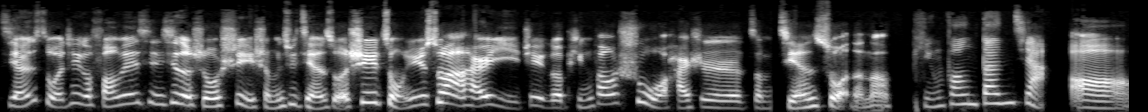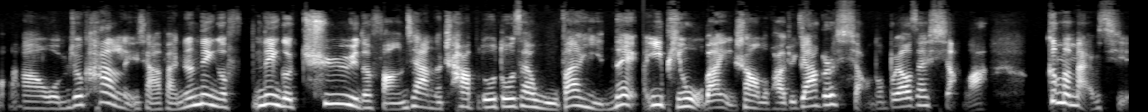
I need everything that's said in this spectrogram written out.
检索这个房源信息的时候，是以什么去检索？是以总预算，还是以这个平方数，还是怎么检索的呢？平方单价哦啊，我们就看了一下，反正那个那个区域的房价呢，差不多都在五万以内，一平五万以上的话，就压根想都不要再想了，根本买不起。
